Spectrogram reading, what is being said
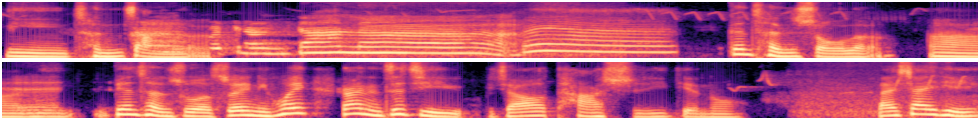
你成长了，我长大了，对呀，更成熟了啊，你变成熟了，所以你会让你自己比较踏实一点哦。来下一题，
